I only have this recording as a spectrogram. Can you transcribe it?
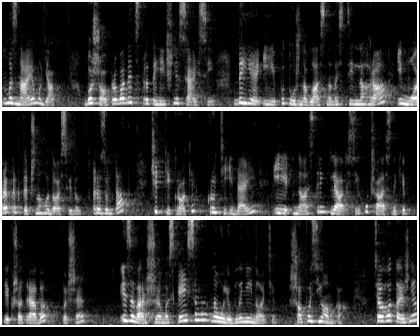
Ми знаємо як. Бошо проводить стратегічні сесії, де є і потужна власна настільна гра, і море практичного досвіду. Результат чіткі кроки, круті ідеї і настрій для всіх учасників. Якщо треба, пиши. І завершуємо з кейсами на улюбленій ноті. Що по зйомках? Цього тижня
